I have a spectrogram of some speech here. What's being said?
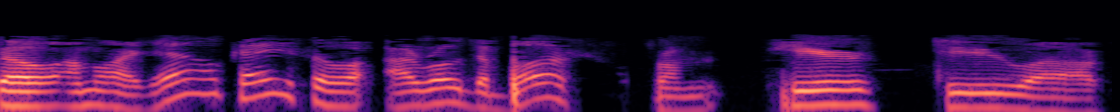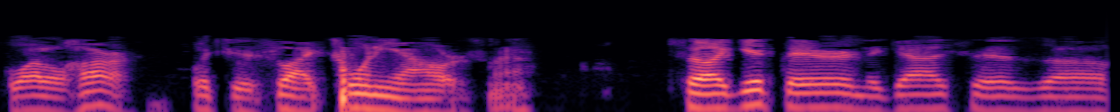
so I'm like, "Yeah, okay." So I rode the bus from here to uh Guadalajara, which is like 20 hours, man. So I get there and the guy says, uh,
